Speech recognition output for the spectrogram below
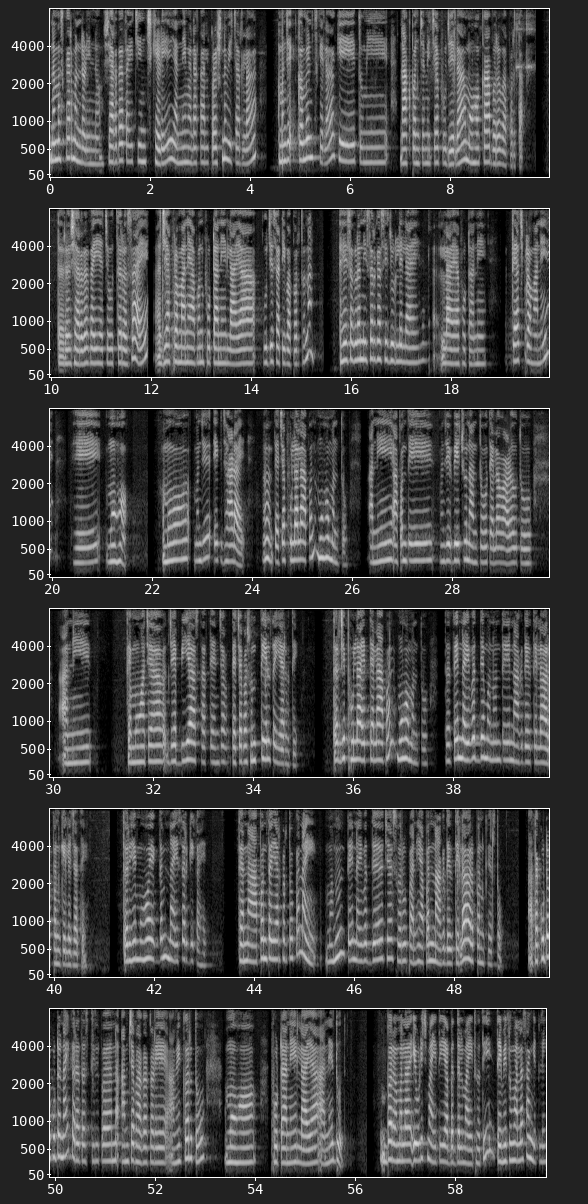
नमस्कार मंडळींना. शारदाताई चिंचखेडे यांनी मला काल प्रश्न विचारला. म्हणजे कमेंट्स केला की तुम्ही नागपंचमीच्या पूजेला मोह का बरं वापरता? तर शारदाताई याचे उत्तर असं आहे ज्याप्रमाणे आपण फुटाने लाया पूजेसाठी वापरतो ना हे सगळं निसर्गाशी जुडलेलं आहे लाया फुटाने. त्याचप्रमाणे हे मोह मोह म्हणजे एक झाड आहे. त्याच्या फुलाला आपण मोह म्हणतो. आणि आपण ते म्हणजे वेचून आणतो त्याला वाळवतो. आणि त्या मोहाच्या ज्या बिया असतात त्यांच्या त्याच्यापासून तेल तयार होते. तर जे फुलं आहेत त्याला आपण मोह म्हणतो. तर ते नैवेद्य म्हणून ते नागदेवतेला अर्पण केले जाते. तर हे मोह एकदम नैसर्गिक आहेत. त्यांना आपण तयार करतो का नाही? म्हणून ते नैवेद्याच्या स्वरूपाने आपण नागदेवतेला अर्पण करतो. आता कुठं कुठं नाही करत असतील पण आमच्या भागाकडे आम्ही करतो मोह फुटाणे लाया आणि दूध. बरं मला एवढीच माहिती याबद्दल माहीत होती ते मी तुम्हाला सांगितली.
